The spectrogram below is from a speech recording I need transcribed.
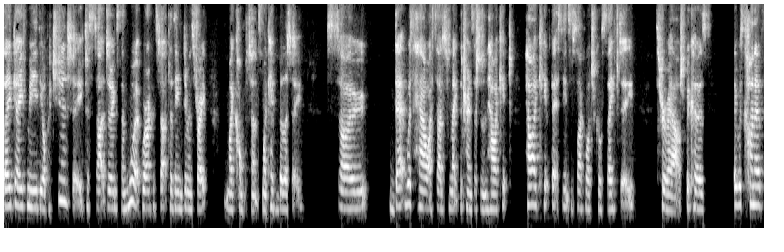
they gave me the opportunity to start doing some work where I could start to then demonstrate my competence, my capability. So that was how I started to make the transition and how I kept how I kept that sense of psychological safety throughout because it was kind of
